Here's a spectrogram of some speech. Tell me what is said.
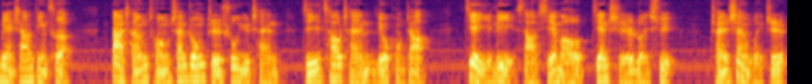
面商定策。大臣从山中致书于臣，及操臣刘孔照，借以力扫邪谋，坚持伦序。臣甚委之。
